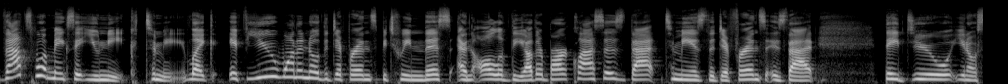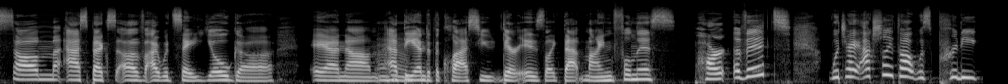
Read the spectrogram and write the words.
That's what makes it unique to me. Like, if you want to know the difference between this and all of the other barre classes, that to me is the difference is that they do, you know, some aspects of, I would say, yoga. And um, at the end of the class, you there is like that mindfulness part of it, which I actually thought was pretty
